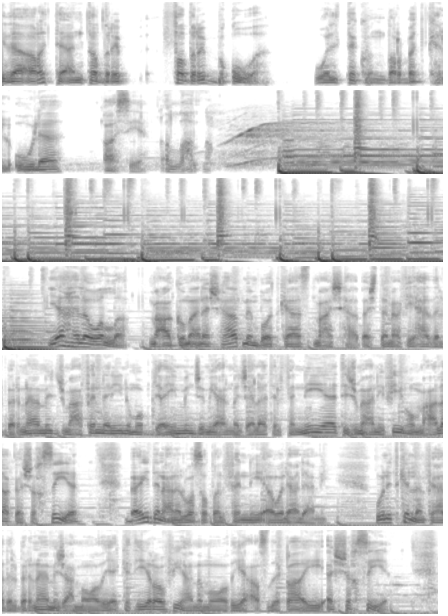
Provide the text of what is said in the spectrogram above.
إذا أردت أن تضرب فاضرب بقوة ولتكن ضربتك الأولى قاسية. الله الله. يا هلا والله. معكم أنا شهاب من بودكاست مع شهاب. أجتمع في هذا البرنامج مع فنانين ومبدعين من جميع المجالات الفنية تجمعني فيهم علاقة شخصية بعيدا عن الوسط الفني أو الإعلامي. ونتكلم في هذا البرنامج عن مواضيع كثيرة وفيها من مواضيع أصدقائي الشخصية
